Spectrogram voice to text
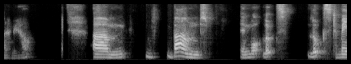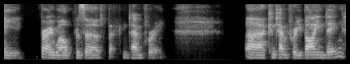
there we are, um, bound in what looks looks to me very well preserved but contemporary. Uh, contemporary binding,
